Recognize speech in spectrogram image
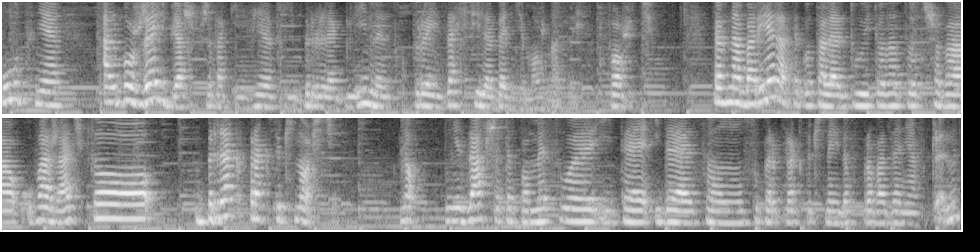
płótnie, albo rzeźbiarz przy takiej wielkiej bryle gliny, z której za chwilę będzie można coś stworzyć. Pewna bariera tego talentu i to na co trzeba uważać, to brak praktyczności. No, nie zawsze te pomysły i te idee są super praktyczne i do wprowadzenia w czyn.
